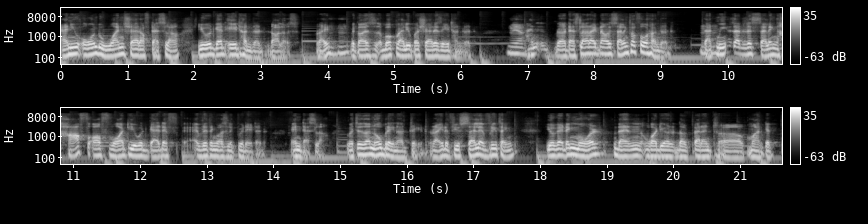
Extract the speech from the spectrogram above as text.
and you owned one share of Tesla, you would get eight hundred dollars, right? Mm-hmm. Because the book value per share is eight hundred. Yeah. And uh, Tesla right now is selling for four hundred. Mm-hmm. That means that it is selling half of what you would get if everything was liquidated in Tesla, which is a no-brainer trade, right? If you sell everything you're getting more than what your the current uh, market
